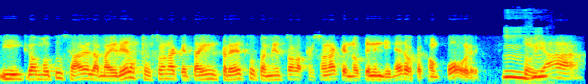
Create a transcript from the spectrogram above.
y como tú sabes, la mayoría de las personas que están impresos también son las personas que no tienen dinero, que son pobres. ya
